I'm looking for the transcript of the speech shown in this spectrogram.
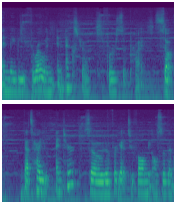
and maybe throw in an extra for surprise. So that's how you enter. So don't forget to follow me also then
